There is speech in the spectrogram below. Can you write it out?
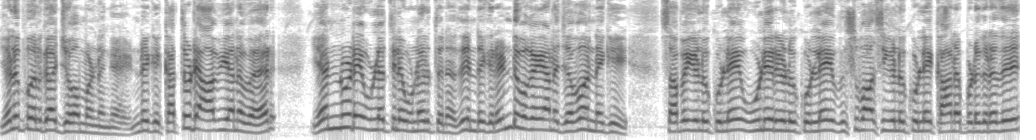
எழுப்புதலுக்காக ஜெபம் பண்ணுங்க. இன்றைக்கு கத்தோடைய ஆவியானவர் என்னுடைய உள்ளத்தில் உணர்த்தினது. இன்றைக்கு ரெண்டு வகையான ஜெபம் இன்னைக்கு சபைகளுக்குள்ளே ஊழியர்களுக்குள்ளே விசுவாசிகளுக்குள்ளே காணப்படுகிறது.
